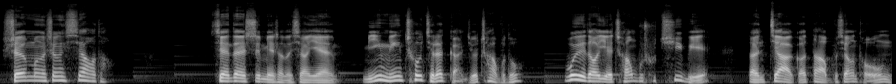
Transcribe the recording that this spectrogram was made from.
沈梦生笑道。现在市面上的香烟明明抽起来感觉差不多，味道也尝不出区别，但价格大不相同。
